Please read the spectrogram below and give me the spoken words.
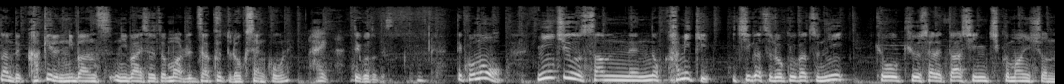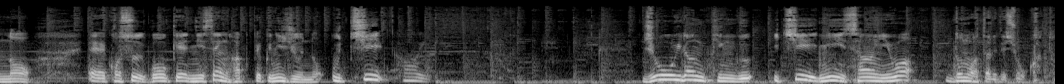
なんで、かける2番、2倍すると、まあ、ざくっと6000個ね。はい。ということです。で、この23年の上期、1月6月に供給された新築マンションの、えー、個数合計2820のうち、はい、上位ランキング1位、2位、3位はどのあたりでしょうかと。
